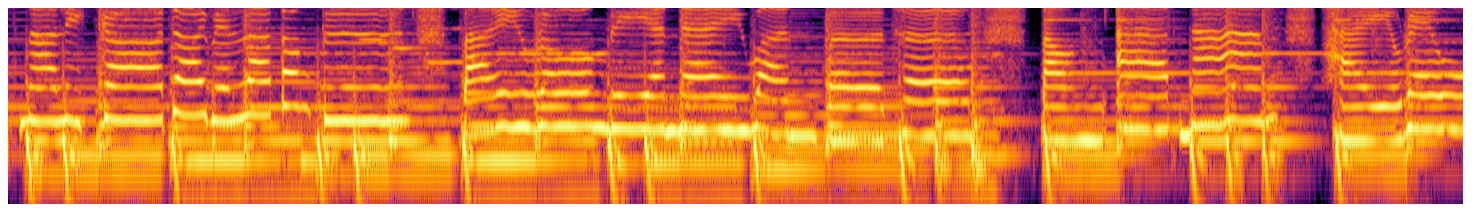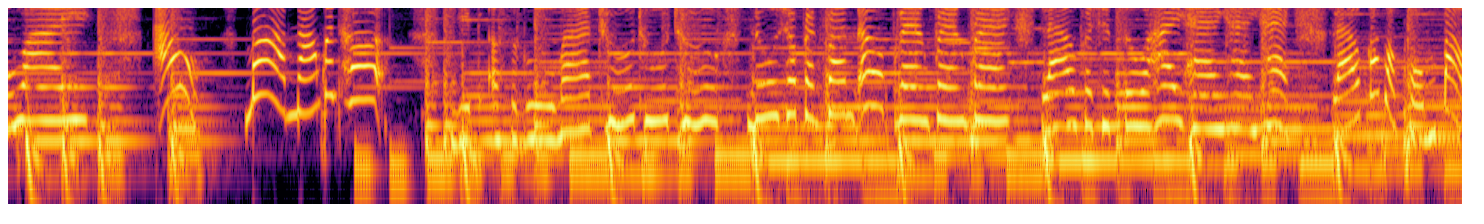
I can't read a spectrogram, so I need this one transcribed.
กนาฬิกาได้เวลาต้องตื่น ไปโรงเรียนในวันเปิดเทอม ต้องอาบน้ำให้เร็วไว เอ้า มาอาบน้ำกันเถอะ หยิบเอาสบู่มาถูถูถูหนูชอบแปรงฟันเอาแปรงแปรงแปรงแล้วก็เช็ดตัวให้แห้งแห้งแห้งแล้วก็บอกผมเป่า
